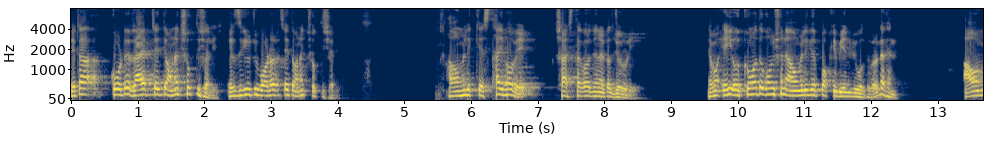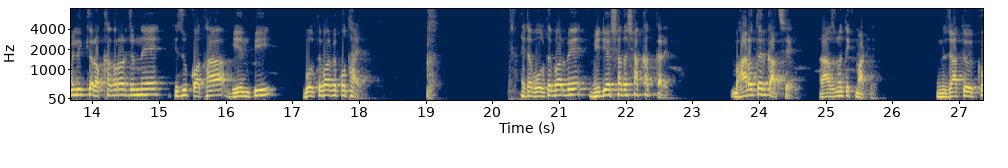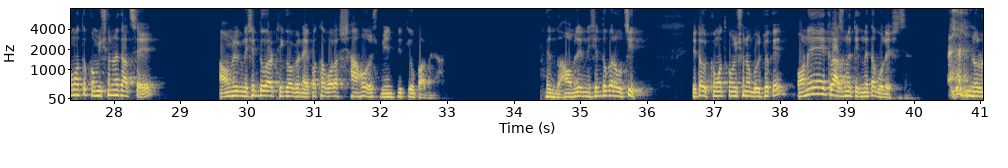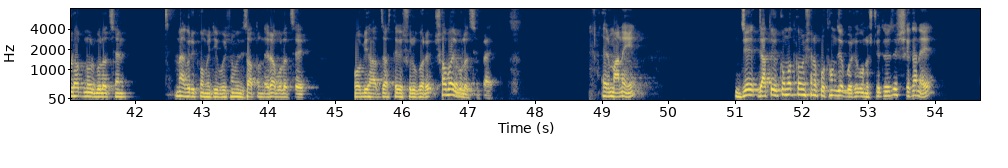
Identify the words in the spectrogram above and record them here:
এটা কোর্টের রায়ের চাইতে অনেক শক্তিশালী এক্সিকিউটিভ অর্ডারের চাইতে অনেক শক্তিশালী। আওয়ামী লীগকে স্থায়ীভাবে শাস্তা করার জন্য এটা জরুরি। এবং এই ঐক্যমত কমিশনে আওয়ামী লীগের পক্ষে বিএনপি বলতে পারে। দেখেন, আওয়ামী লীগকে রক্ষা করার জন্য কিছু কথা বিএনপি বলতে পারবে কোথায়? এটা বলতে পারবে মিডিয়ার সাথে সাক্ষাৎকারে, ভারতের কাছে, রাজনৈতিক মাঠে। কিন্তু জাতীয় ঐক্যমত কমিশনের কাছে আওয়ামী লীগ নিষিদ্ধ করা ঠিক হবে না কথা বলার সাহস বিএনপির কেউ পাবে না। কিন্তু আওয়ামী লীগ নিষিদ্ধ করা উচিত। এটা ঐক্যমত কমিশনের বৈঠকে অনেক রাজনৈতিক নেতা বলে এসেছেন। নুরুল হক নূর বলেছেন, নাগরিক কমিটি বৈষম্যদী ছাত্র এরা বলেছে অবি হাজ্জাজ থেকে শুরু করে সবাই বলেছে প্রায়। এর মানে যে জাতীয় ঐক্যমত কমিশনের প্রথম যে বৈঠক অনুষ্ঠিত হয়েছে, সেখানে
